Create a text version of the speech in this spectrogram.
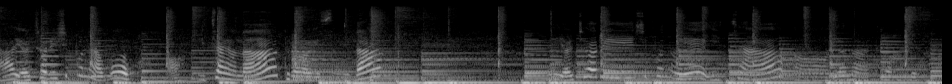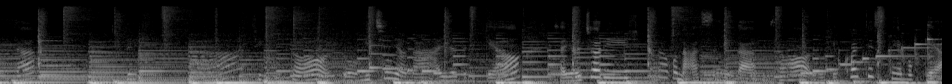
자 열처리 10분 하고 어, 2차 연화 들어가겠습니다 네, 열처리 10분 후에 2차 어, 연화 들어가겠습니다. 네. 자, 지금부터 또 미친 연화 알려드릴게요. 자, 열처리 10분 하고 나왔습니다. 그래서 이렇게 컬 테스트 해볼게요.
